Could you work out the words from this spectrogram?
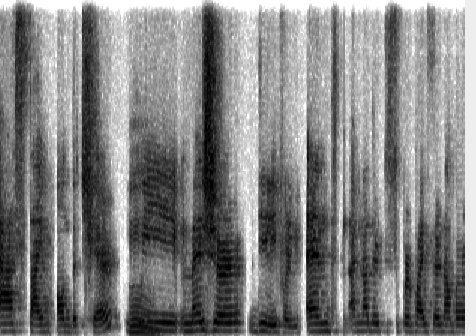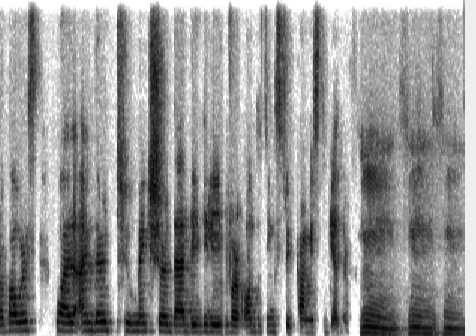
as time on the chair. Mm. We measure delivery. And I'm not there to supervise their number of hours while I'm there to make sure that they deliver on the things we promised together. Mm-hmm.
